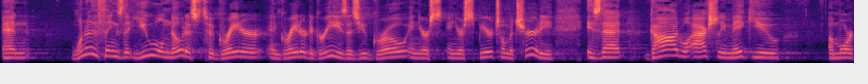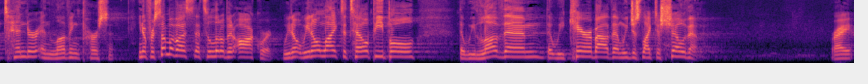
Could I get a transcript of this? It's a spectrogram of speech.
And one of the things that you will notice to greater and greater degrees as you grow in your, in your spiritual maturity is that God will actually make you a more tender and loving person. You know, for some of us, that's a little bit awkward. We don't, we don't like to tell people that we love them, that we care about them. We just like to show them. Right?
